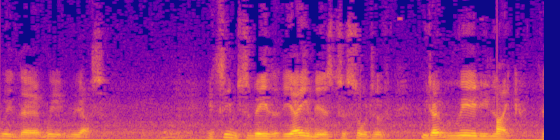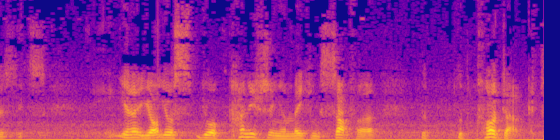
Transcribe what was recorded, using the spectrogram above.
we there we we us. Oh. It seems to me that the aim is to sort of we don't really like this. It's you know you're you're you're punishing and making suffer the the product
